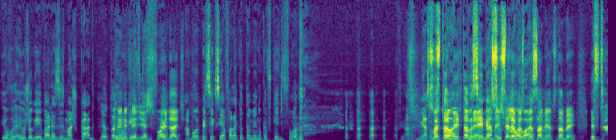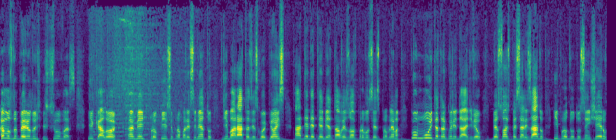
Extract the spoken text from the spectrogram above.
Eu, eu joguei várias vezes machucado. Eu também eu não não queria entendi ficar isso, de fora. verdade. Ah, bom, eu pensei que você ia falar que eu também nunca fiquei de fora. me assustou. Mas também, também, Você me também. Você leu meus pensamentos também. Estamos no período de chuvas e calor, ambiente propício para o aparecimento de baratas e escorpiões. A DDT Ambiental resolve para você esse problema com muita tranquilidade, viu? Pessoal especializado e produtos sem cheiro.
